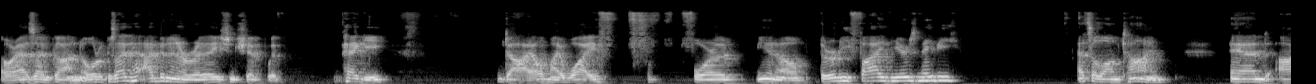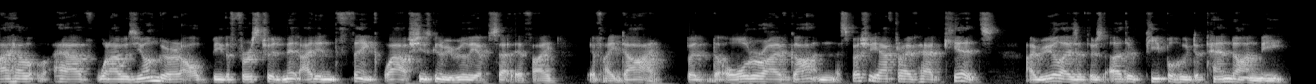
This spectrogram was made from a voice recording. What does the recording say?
or as I've gotten older, because I've, I've been in a relationship with Peggy Dial, my wife, f- for, you know, 35 years maybe. That's a long time. And I have, have, when I was younger, I'll be the first to admit, I didn't think, wow, she's going to be really upset if I if I die. But the older I've gotten, especially after I've had kids, I realize that there's other people who depend on me.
